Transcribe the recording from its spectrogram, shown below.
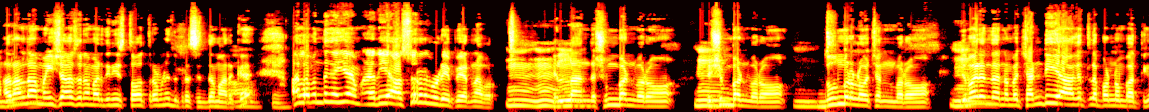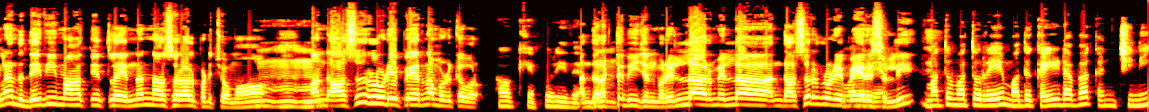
அதனாலதான் மகிஷாசுர மர்தினி ஸ்தோத்திரம்னு இது பிரசித்தமா இருக்கு. அதுல வந்துங்க ஐயா நிறைய அசுரர்களுடைய பேர்னா வரும் எல்லாம் இந்த சும்பன் வரும் ம், விஷும்பன் வரும் தூம்ரலோச்சன் வரும். இது. மாதிரி இந்த நம்ம சண்டி யாகத்துல பண்ணோம் பாத்தீங்களா? இந்த தேவி மகாத்மியத்துல என்னென்ன அசுரால் படிச்சோமோ. அந்த அசுரர்களுடைய பேர்னா முழுக்க வரும். ஓகே புரியுது. அந்த ரக்த பீஜன் வரும். எல்லாருமே எல்லா அந்த அசுரர்களுடைய பெயரை. சொல்லி மது மதுரே மது கைடப கஞ்சினி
